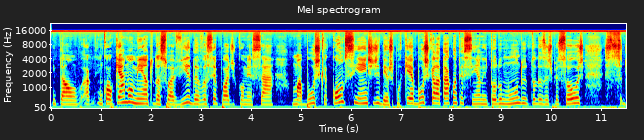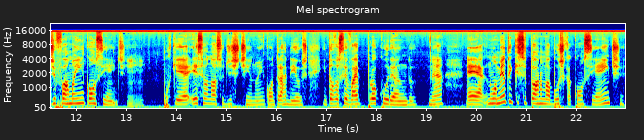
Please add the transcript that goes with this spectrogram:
Então, a, em qualquer momento da sua vida, você pode começar uma busca consciente de Deus, porque a busca ela está acontecendo em todo mundo, em todas as pessoas, de forma inconsciente. Uhum. Porque esse é o nosso destino, é encontrar Deus. Então você vai procurando, né? É, no momento em que se torna uma busca consciente,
